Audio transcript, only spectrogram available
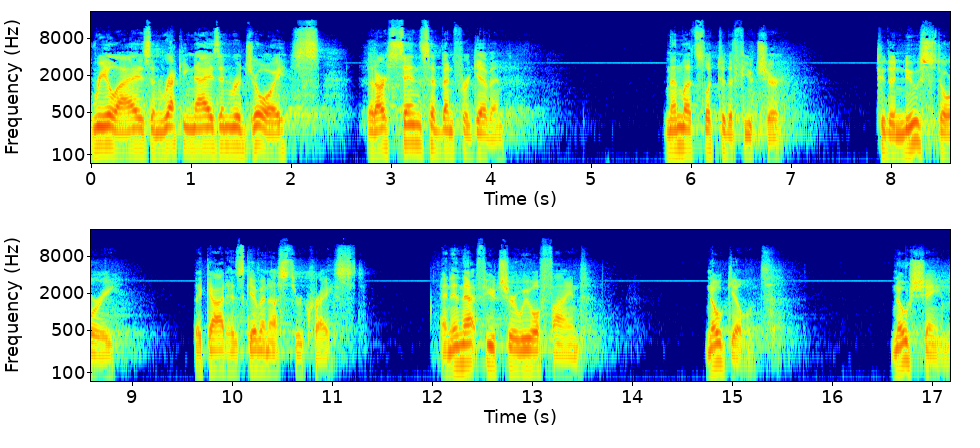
realize and recognize and rejoice that our sins have been forgiven. And then let's look to the future, to the new story that God has given us through Christ. And in that future, we will find no guilt, no shame,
